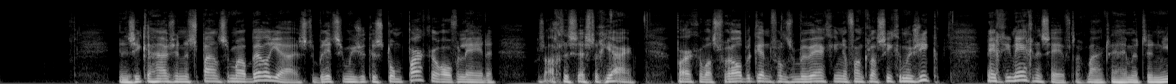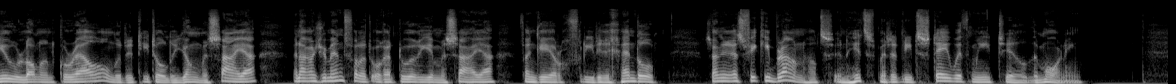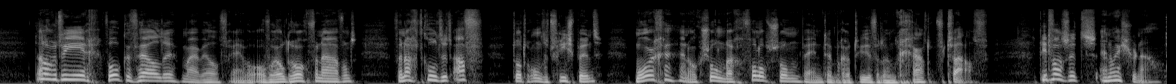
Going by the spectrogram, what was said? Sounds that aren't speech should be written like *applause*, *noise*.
In een ziekenhuis in het Spaanse Marbella is de Britse muzikus Tom Parker overleden. Hij was 68 jaar. Parker was vooral bekend van zijn bewerkingen van klassieke muziek. In 1979 maakte hij met de New London Chorale onder de titel The Young Messiah... een arrangement van het oratorium Messiah van Georg Friedrich Händel. Zangeres Vicky Brown had een hit met het lied Stay With Me Till The Morning. Dan nog het weer, wolkenvelden, maar wel vrijwel overal droog vanavond. Vannacht koelt het af tot rond het vriespunt. Morgen en ook zondag volop zon bij een temperatuur van een graad of 12. Dit was het NOS Journaal.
